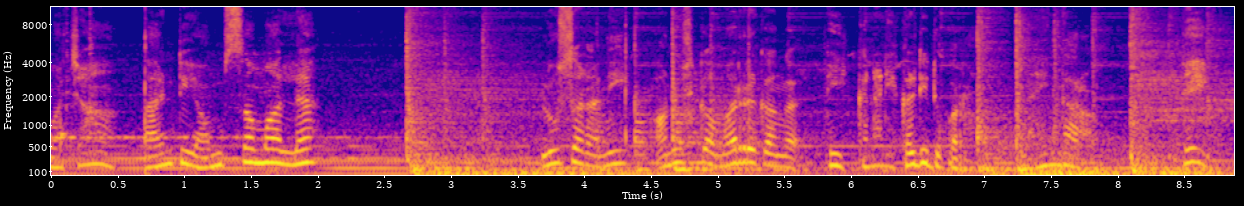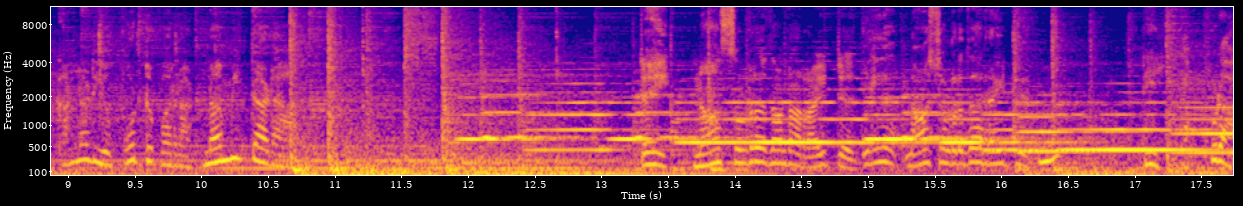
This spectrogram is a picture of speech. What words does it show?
மச்சான் ஆண்டி அம்சமா இல்ல? லூசாடா நீ அனுஷ்கா மாதிரி இருக்காங்க. டேய் கண்ணாடியை கழட்டிட்டு போடுறான். நயன்தாரா டேய் கண்ணாடிய போட்டு பாரு நமிதாடா டேய் நான் சொல்றதாடா ரைட்டு இல்ல நான் சொல்றதா ரைட்டு டேய் தப்புடா.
